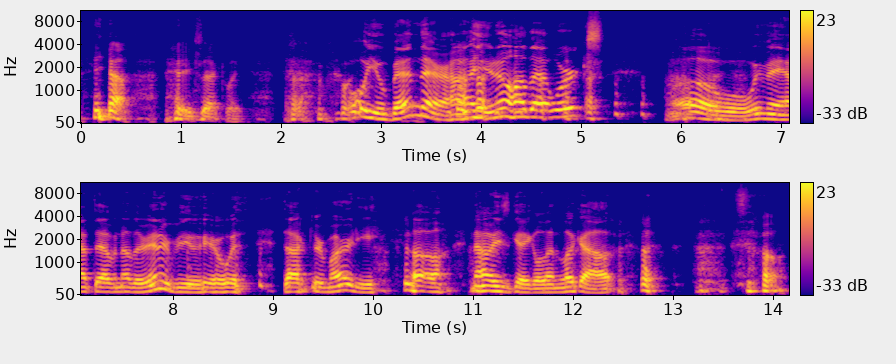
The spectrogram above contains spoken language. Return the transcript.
yeah, exactly. Oh, you've been there, huh? You know how that works? Oh, well, we may have to have another interview here with Dr. Marty. oh, now he's giggling. Look out. so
